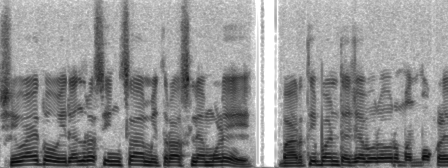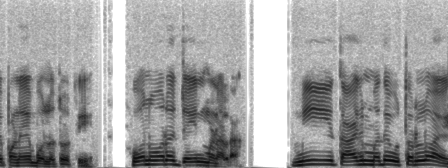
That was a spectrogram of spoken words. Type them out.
शिवाय तो वीरेंद्र सिंगचा मित्र असल्यामुळे भारती पण त्याच्याबरोबर मनमोकळेपणे बोलत होती. फोनवरच जैन म्हणाला मी ताजमध्ये उतरलो आहे.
